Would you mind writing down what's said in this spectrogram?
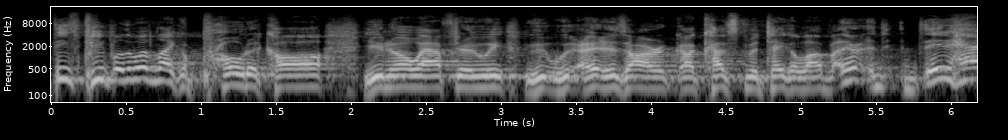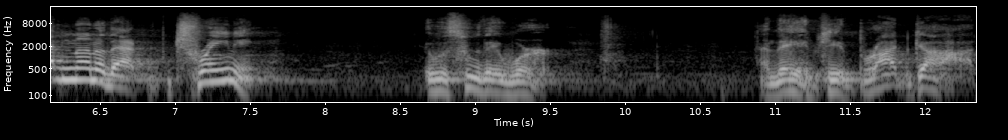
These people, there wasn't like a protocol, you know, after we, we it is our, our custom to take a lot. They had none of that training. It was who they were. And they had, brought God,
